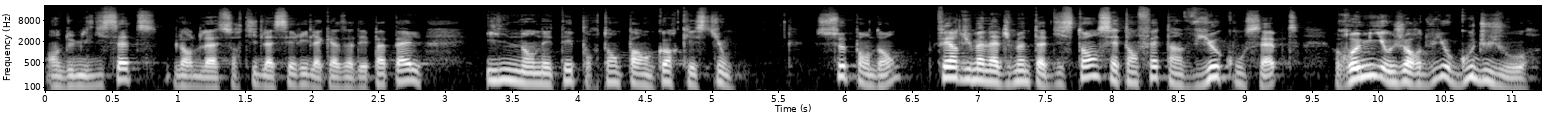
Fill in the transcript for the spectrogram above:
En 2017, lors de la sortie de la série La Casa des Papels, il n'en était pourtant pas encore question. Cependant, faire du management à distance est en fait un vieux concept remis aujourd'hui au goût du jour.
